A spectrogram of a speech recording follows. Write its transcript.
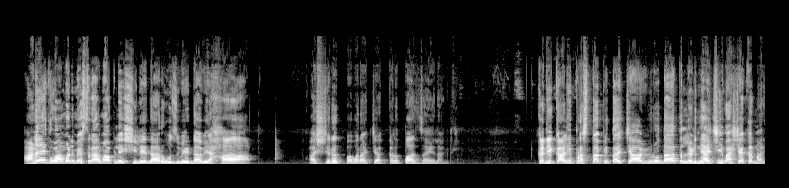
अनेक वामन मेसराम आपले शिलेदार उजवे डावे हात आज शरद पवाराच्या कळपात जायला लागले. कधी काळी प्रस्थापिताच्या विरोधात लढण्याची भाषा करणारी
